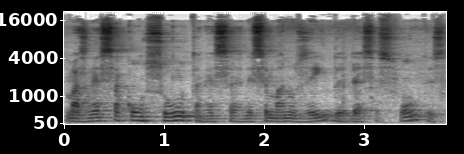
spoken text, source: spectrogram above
Mas nessa consulta, nessa, nesse manuseio de, dessas fontes,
